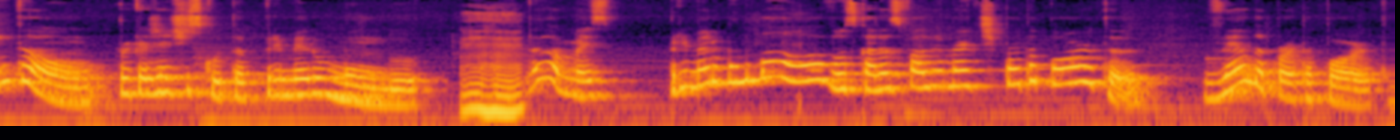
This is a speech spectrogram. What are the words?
Então, porque a gente escuta primeiro mundo. Uhum. Não, mas primeiro mundo uma ova, os caras fazem marketing porta a porta. Venda porta a porta.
